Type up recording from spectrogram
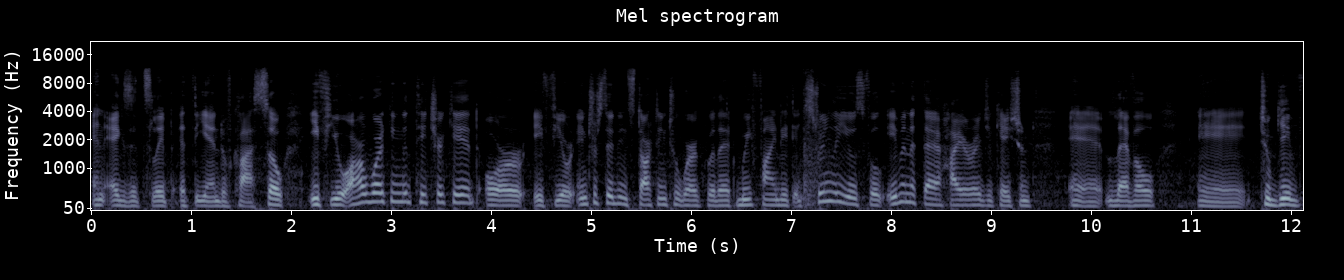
an exit slip at the end of class. So if you are working with TeacherKit or if you're interested in starting to work with it, we find it extremely useful even at the higher education uh, level uh, to give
